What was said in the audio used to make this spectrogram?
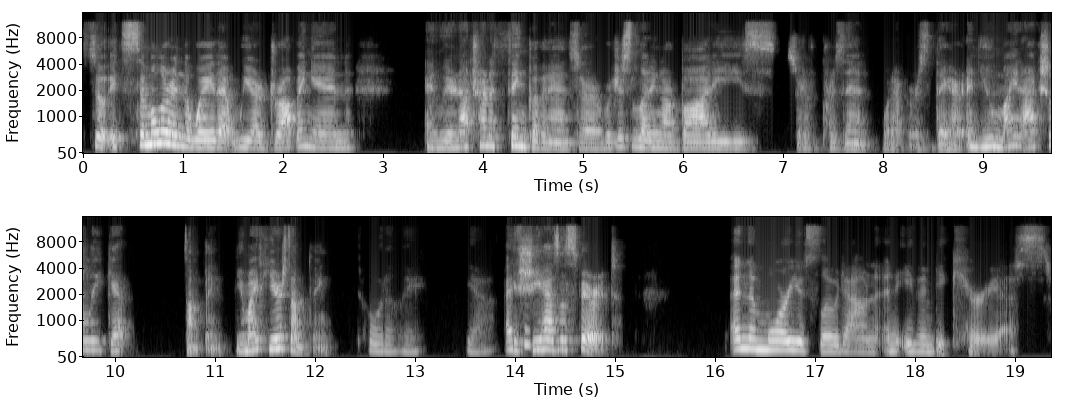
So it's similar in the way that we are dropping in and we're not trying to think of an answer. We're just letting our bodies sort of present whatever's there. And you might actually get something. You might hear something. Totally. Yeah. Because she has a spirit. And the more you slow down and even be curious,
